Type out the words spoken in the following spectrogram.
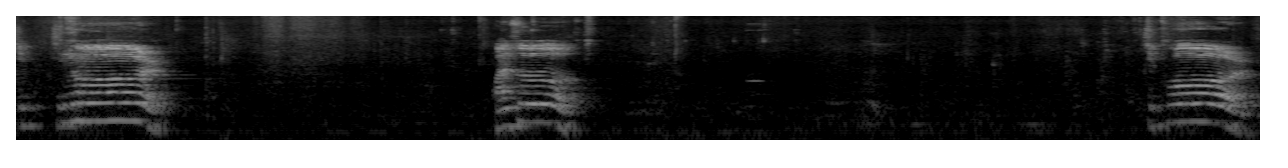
진- 진놀 관수 지폴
